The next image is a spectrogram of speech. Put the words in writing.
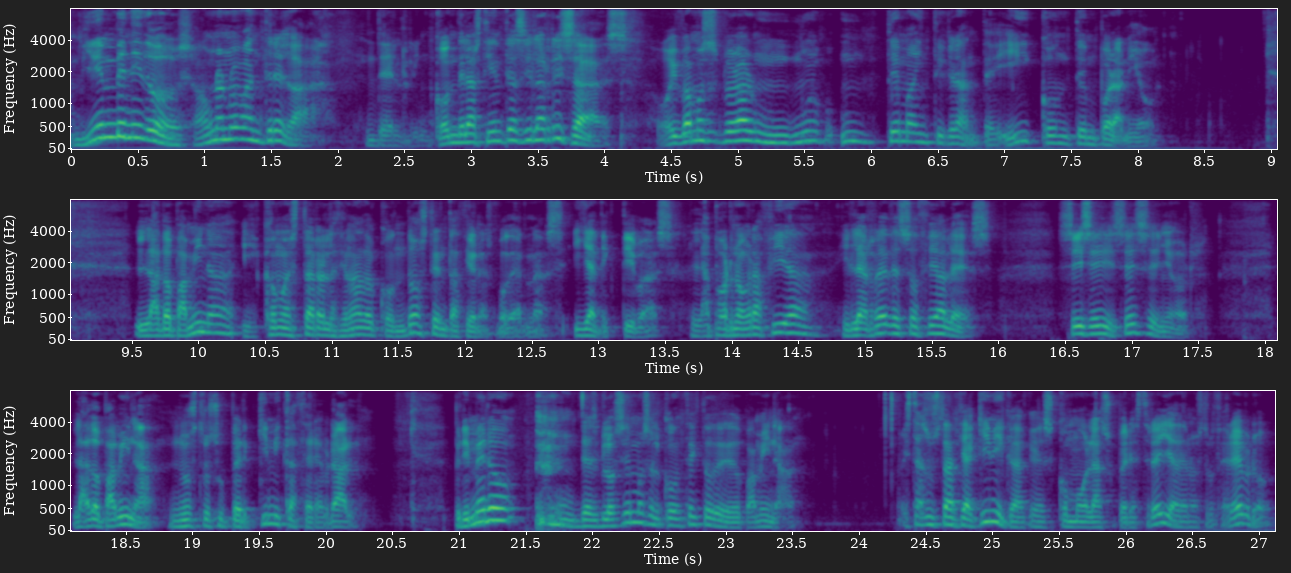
Bienvenidos a una nueva entrega del Rincón de las Ciencias y las Risas. Hoy vamos a explorar un, tema integrante y contemporáneo. La dopamina y cómo está relacionado con dos tentaciones modernas y adictivas, la pornografía y las redes sociales. Sí, sí, sí, señor. La dopamina, nuestra superquímica cerebral. Primero, desglosemos el concepto de dopamina. Esta sustancia química que es como la superestrella de nuestro cerebro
